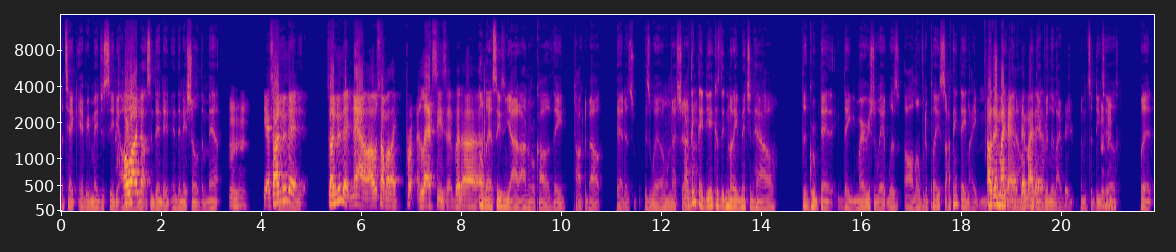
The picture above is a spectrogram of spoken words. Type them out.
attack every major city all Oh, I at know. once, and then they and then they showed the map. hmm yeah so i knew that yeah. so i knew that now i was talking about like pr- last season but uh oh, last season, yeah, I, I don't recall if they talked about that as as well. I'm not sure. I Mm-hmm. think they did because you know they mentioned how the group that they merged with was all over the place. So I think they like Oh, they might have. I They might have. Mm-hmm. really like went into details. But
